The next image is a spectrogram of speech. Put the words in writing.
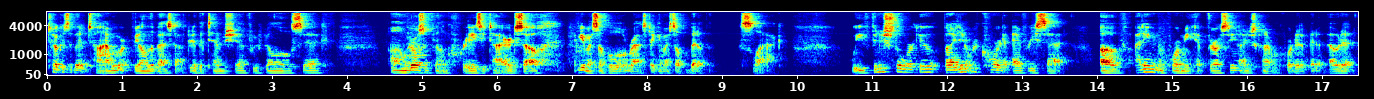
Took us a bit of time. We weren't feeling the best after the Tim shift. We were feeling a little sick. Um, we were also feeling crazy tired, so I gave myself a little rest. I gave myself a bit of slack. We finished the workout, but I didn't record every set of, I didn't even record me hip thrusting. I just kind of recorded a bit about it.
